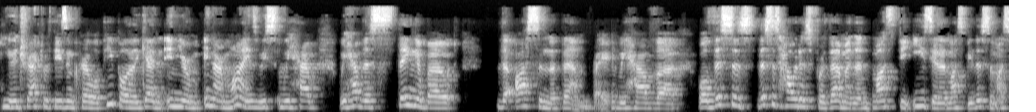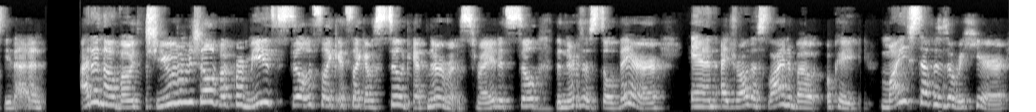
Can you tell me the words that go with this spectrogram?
you interact with these incredible people, and again, in your in our minds, we we have we have this thing about the us and the them, right? We have the well, this is this is how it is for them, and it must be easy, and it must be this, it must be that, and I don't know about you, Michelle, but for me, it's still, it's like, it's like I'm still get nervous, right? It's still, the nerves are still there. And I draw this line about, okay, my stuff is over here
